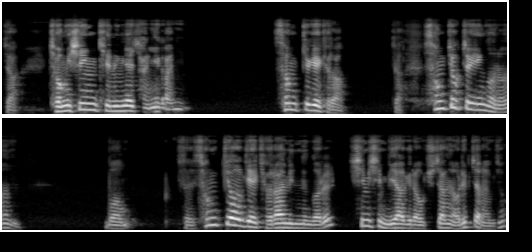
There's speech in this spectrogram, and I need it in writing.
자, 정신 기능의 장애가 아닌 성격의 결함. 자, 성격적인 거는 뭐 성격의 결함 있는 거를 심신미약이라고 주장은 어렵잖아요. 그죠?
